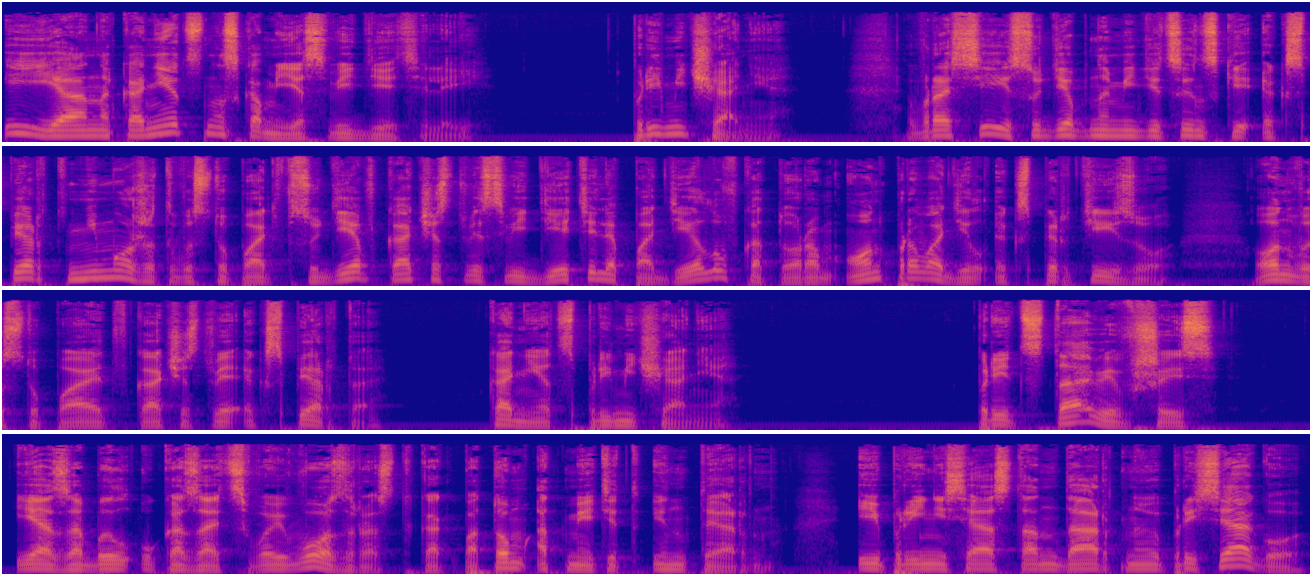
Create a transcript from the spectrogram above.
и я, наконец, на скамье свидетелей. Примечание. В России судебно-медицинский эксперт не может выступать в суде в качестве свидетеля по делу, в котором он проводил экспертизу. Он выступает в качестве эксперта. Конец примечания. Представившись, я забыл указать свой возраст, как потом отметит интерн. И принеся стандартную присягу,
